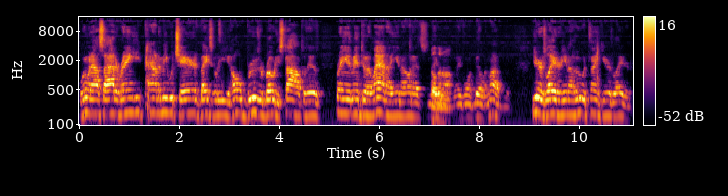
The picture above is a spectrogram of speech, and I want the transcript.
we went outside the ring. He pounded me with chairs, basically whole Bruiser Brody style, because it was bringing him into Atlanta. You know, and that's Building they, him up. They want to build him up. But years later, you know, who would think years later?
